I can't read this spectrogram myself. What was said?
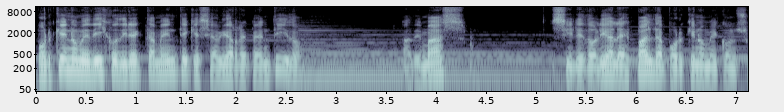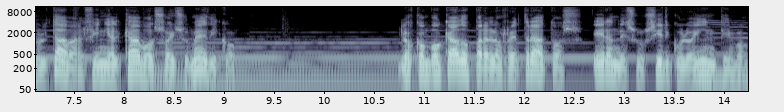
¿Por qué no me dijo directamente que se había arrepentido? Además, si le dolía la espalda, ¿por qué no me consultaba? Al fin y al cabo, soy su médico. Los convocados para los retratos eran de su círculo íntimo.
